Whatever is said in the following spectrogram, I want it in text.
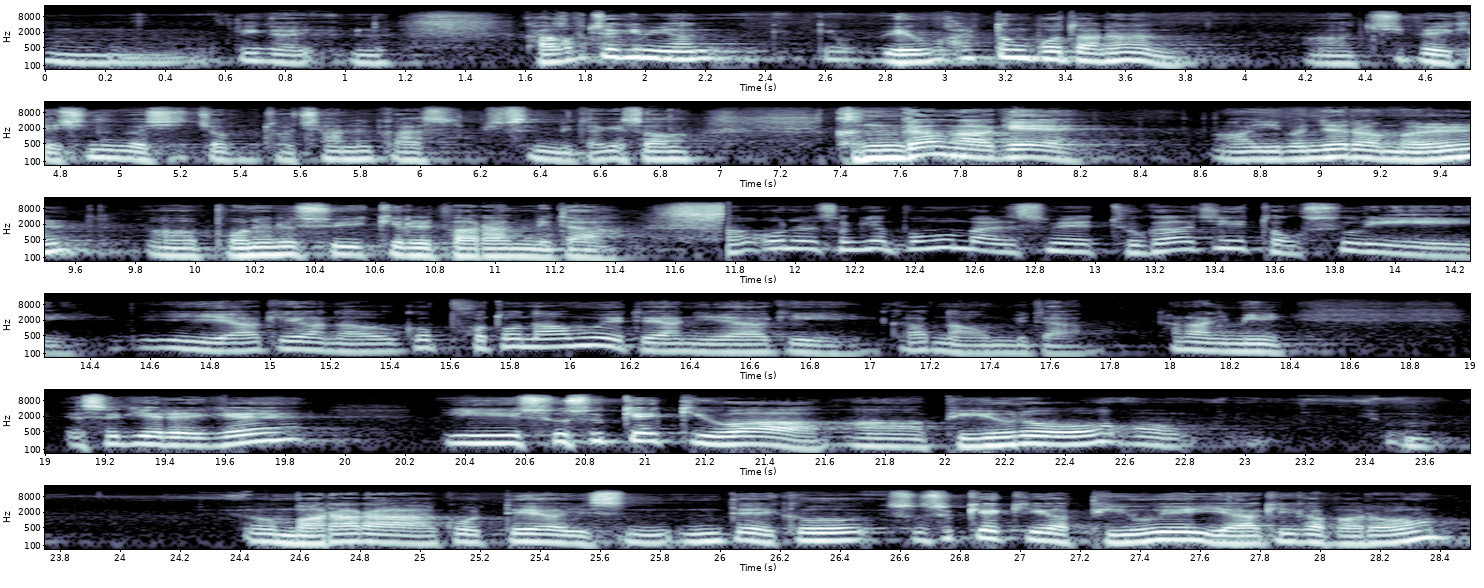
음, 그러니까 가급적이면 외부 활동보다는 어, 집에 계시는 것이 좀 좋지 않을까 싶습니다. 그래서 건강하게 어, 이번 여름을 어, 보낼 수 있기를 바랍니다. 어, 오늘 성경 본문 말씀에 두 가지 독수리 이야기가 나오고 포도나무에 대한 이야기가 나옵니다. 하나님이 에스겔에게 이 수수께끼와 어, 비유로 어, 어, 말하라고 되어 있는데 그 수수께끼와 비유의 이야기가 바로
